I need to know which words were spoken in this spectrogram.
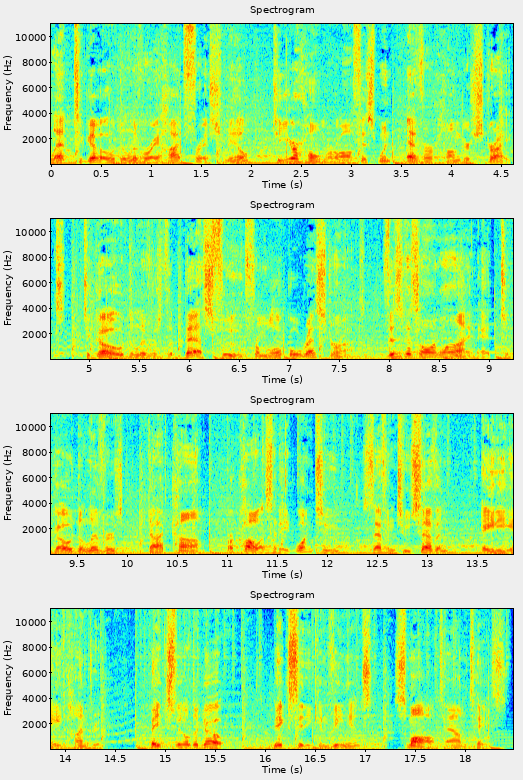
Let To Go deliver a hot, fresh meal to your home or office whenever hunger strikes. To Go delivers the best food from local restaurants. Visit us online at togodelivers.com or call us at 812 727 8800. Batesville To Go. Big city convenience, small town taste.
